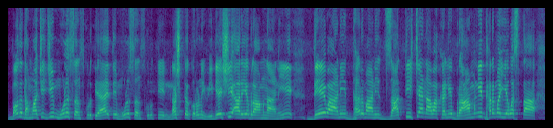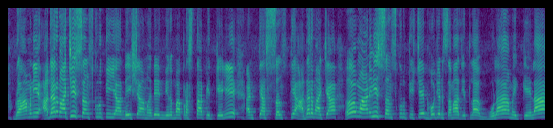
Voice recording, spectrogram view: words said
बौद्ध धर्माची जी मूळ संस्कृती आहे ती मूळ संस्कृती नष्ट करून विदेशी आर्य ब्राह्मणांनी देव आणि धर्म आणि जातीच्या नावाखाली ब्राह्मणी धर्म व्यवस्था ब्राह्मणी अधर्माची संस्कृती या देशामध्ये निर्मा प्रस्थापित केली आणि त्या संस् त्या अधर्माच्या अमानवी संस्कृतीचे भोजन समाज इथला गुलाम केला.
